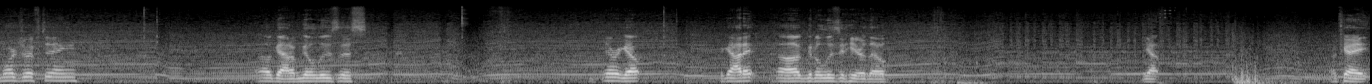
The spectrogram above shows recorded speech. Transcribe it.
More drifting. Oh god, I'm gonna lose this. There we go. I got it. Uh, I'm gonna lose it here, though. Yep. Okay,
